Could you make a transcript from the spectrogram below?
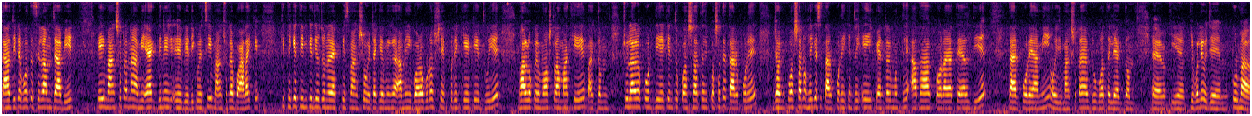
আর যেটা বলতেছিলাম, জাবির, এই মাংসটা না আমি একদিনে রেডি করেছি। মাংসটা আড়াই কে, কি থেকে তিন কেজি ওজনের এক পিস মাংস। এটাকে আমি আমি বড় বড় শেপ করে কেটে ধুয়ে ভালো করে মশলা মাখিয়ে একদম চুলার ওপর দিয়ে কিন্তু কষাতে কষাতে তারপরে যখন কষানো হয়ে গেছে, তারপরে কিন্তু এই প্যানটার মধ্যে আধা কড়াইয়া তেল দিয়ে তারপরে আমি ওই মাংসটা ডুবো তেলে একদম কি বলে ওই যে কুরমা,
